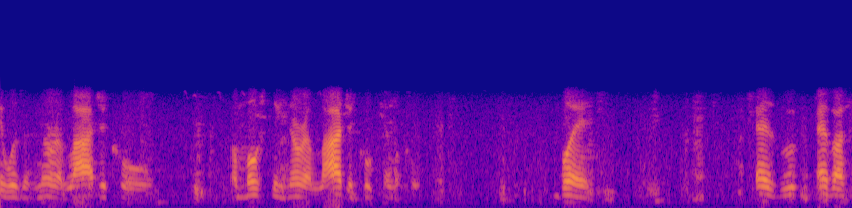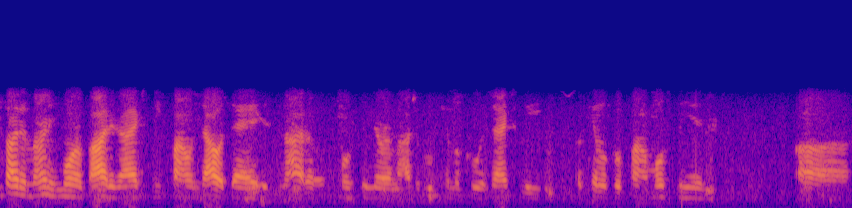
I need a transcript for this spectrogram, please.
it was a neurological, a mostly neurological chemical. But as as I started learning more about it, I actually found out that it's not a mostly neurological chemical. It's actually a chemical found mostly in uh,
